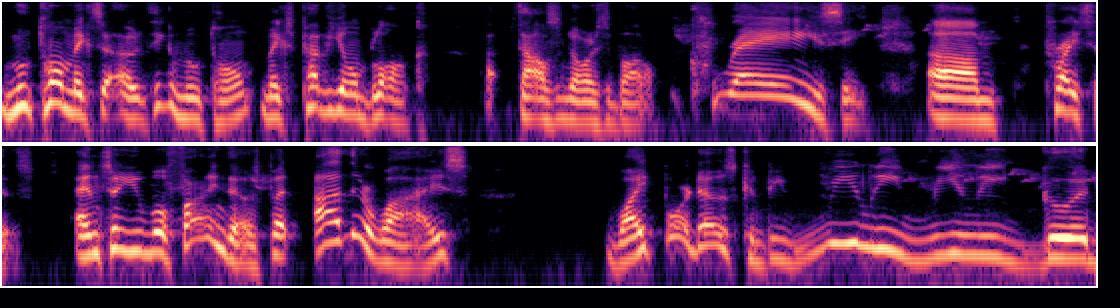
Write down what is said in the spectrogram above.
Mouton makes, I think Mouton makes Pavillon Blanc, thousand dollars a bottle. Crazy um, prices. And so you will find those, but otherwise, white Bordeaux's can be really, really good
